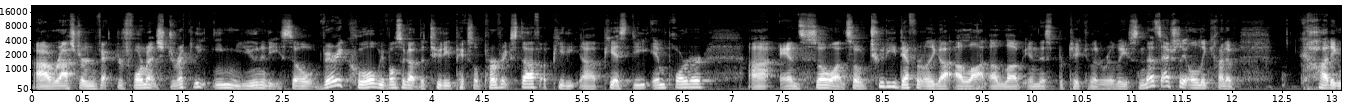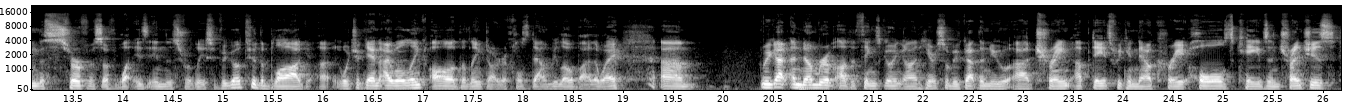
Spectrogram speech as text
uh, raster and vector formats directly in Unity. So very cool. We've also got the 2D Pixel Perfect stuff, a PD, uh, PSD importer, uh, and so on. So 2D definitely got a lot of love in this particular release. And that's actually only kind of cutting the surface of what is in this release. If we go to the blog, uh, which again, I will link all of the linked articles down below, by the way. Um, we got a number of other things going on here. So we've got the new uh, terrain updates. We can now create holes, caves, and trenches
